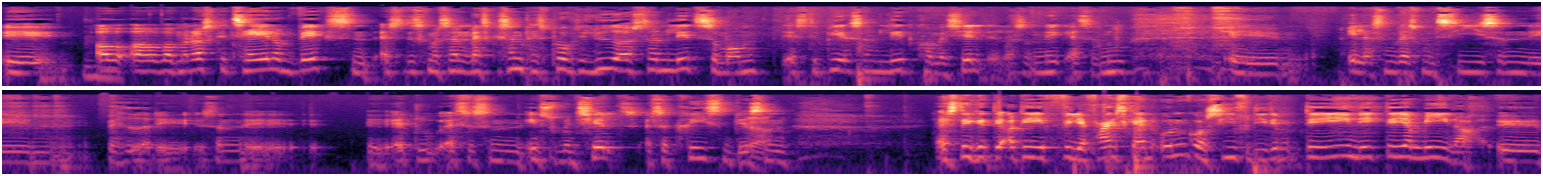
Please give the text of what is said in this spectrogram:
Øh, mm. og, og hvor man også kan tale om væksten, altså det skal man, sådan, man skal sådan passe på, det lyder også sådan lidt som om, altså det bliver sådan lidt kommercielt, eller sådan, ikke? Altså nu, øh, eller sådan, hvad skal man sige, sådan, øh, hvad hedder det, sådan, øh, at du, altså sådan instrumentelt, altså krisen bliver ja. sådan, altså det, det, og det vil jeg faktisk gerne undgå at sige, fordi det, det er egentlig ikke det, jeg mener, øh,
